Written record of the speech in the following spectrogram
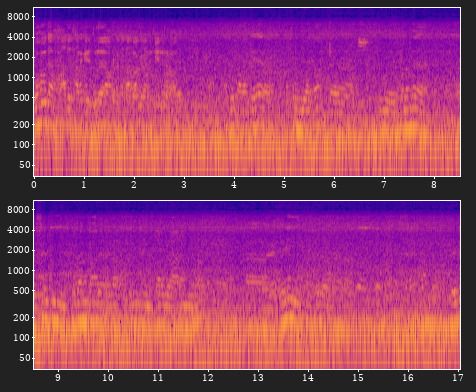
කොහොමද අද තරගය තුල අපිට කතා බහ කරන්න තියෙන්නේ මොනවද? අද තරගය අපේ වර්ග කොළඹ එස්එල්ටි ප්‍රධාන කාර්යාලය තරගය ආරම්භ වුණා. ඒ ඒක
